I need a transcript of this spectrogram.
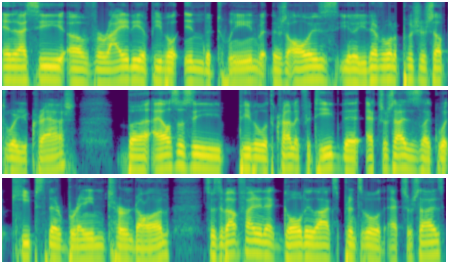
and then I see a variety of people in between, but there's always, you know, you never want to push yourself to where you crash. But I also see people with chronic fatigue that exercise is like what keeps their brain turned on. So it's about finding that Goldilocks principle with exercise.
